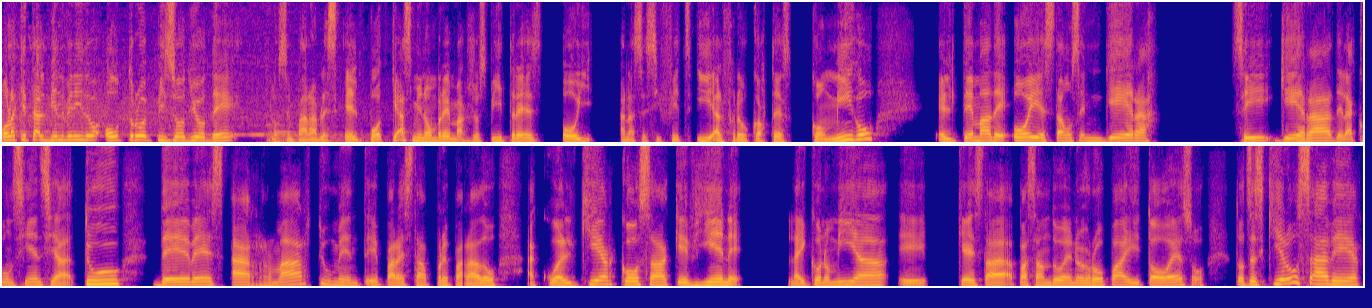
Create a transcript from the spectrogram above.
Hola, ¿qué tal? Bienvenido a otro episodio de Los Imparables, el podcast. Mi nombre es Marcos Pitres. Hoy Ana Ceci Fitz y Alfredo Cortés conmigo. El tema de hoy estamos en guerra Sí, guerra de la conciencia. Tú debes armar tu mente para estar preparado a cualquier cosa que viene. La economía eh, que está pasando en Europa y todo eso. Entonces, quiero saber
